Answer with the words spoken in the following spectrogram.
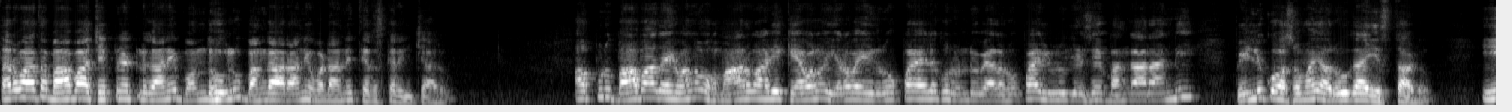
తర్వాత బాబా చెప్పినట్లుగానే బంధువులు బంగారాన్ని ఇవ్వడాన్ని తిరస్కరించారు. అప్పుడు బాబా దైవంలో ఒక మారవాడి కేవలం ఇరవై ఐదు రూపాయలకు రెండు వేల రూపాయలు విలువ చేసే బంగారాన్ని పెళ్ళి కోసమై అరువుగా ఇస్తాడు. ఈ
